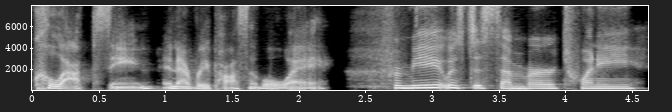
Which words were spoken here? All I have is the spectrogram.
collapsing in every possible way. For me, it was December 20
